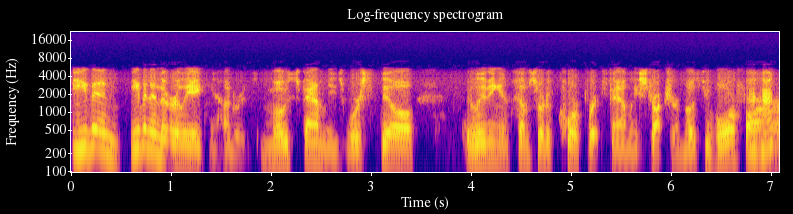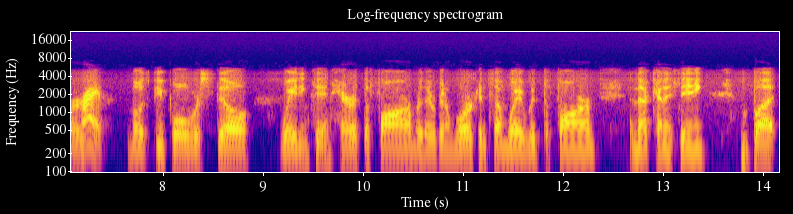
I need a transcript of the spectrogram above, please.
even even in the early 1800s, most families were still living in some sort of corporate family structure. Most people were farmers. Mhm. Right. Most people were still waiting to inherit the farm, or they were going to work in some way with the farm and that kind of thing. But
